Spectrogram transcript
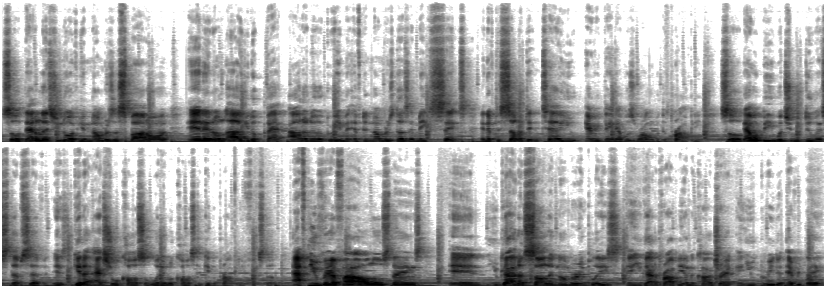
So that'll let you know if your numbers are spot on and it'll allow you to back out of the agreement if the numbers doesn't make sense and if the seller didn't tell you everything that was wrong with the property. So that would be what you would do in step seven is get an actual cost of what it will cost to get the property fixed up. After you verify all those things and you got a solid number in place and you got a property under contract and you agree to everything,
